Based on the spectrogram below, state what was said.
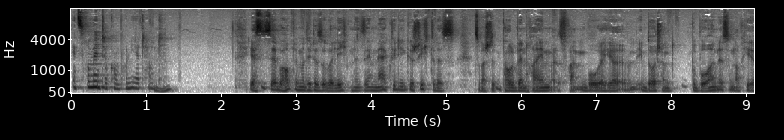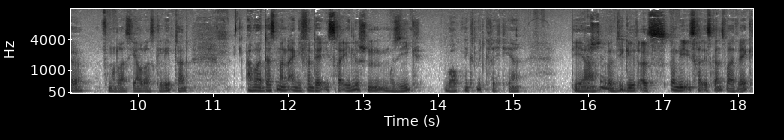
Instrumente komponiert hat. Mhm. Ja, es ist ja überhaupt, wenn man sich das überlegt, eine sehr merkwürdige Geschichte, dass zum Beispiel Paul Benheim als Frankenburger hier in Deutschland geboren ist und auch hier 35 Jahre das gelebt hat. Aber dass man eigentlich von der israelischen Musik überhaupt nichts mitkriegt hier. Die ja irgendwie gilt als, irgendwie Israel ist ganz weit weg,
